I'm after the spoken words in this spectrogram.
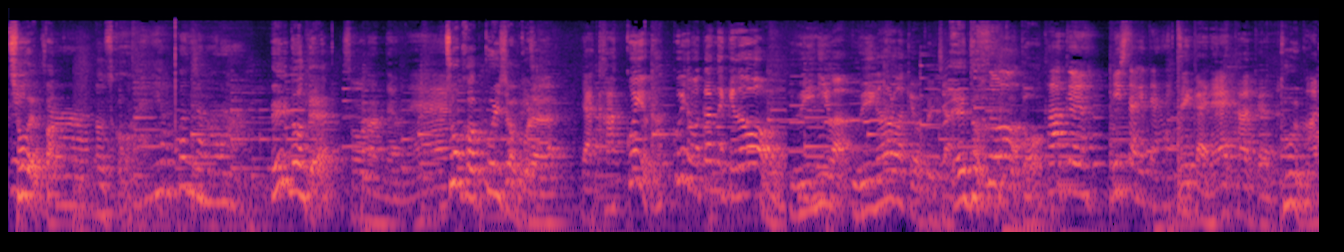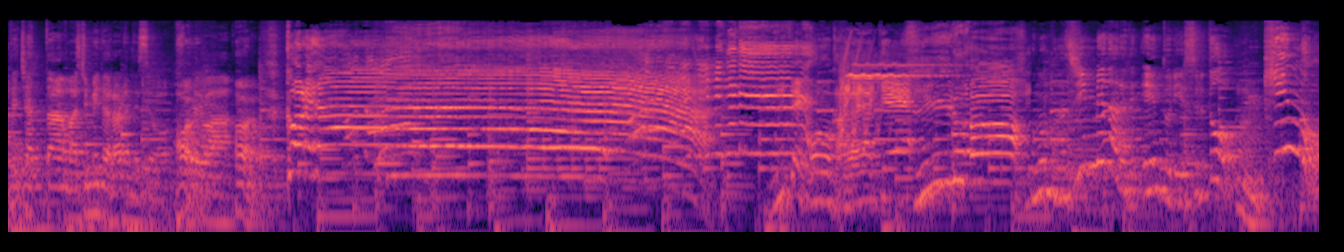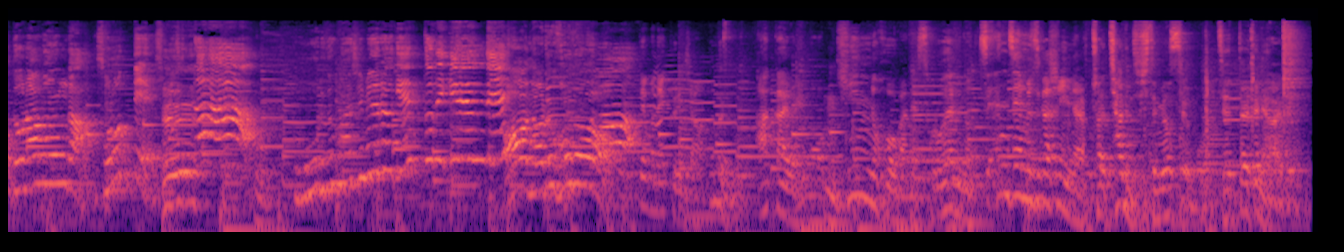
超やっぱ。なんですか？これに喜んじゃまだえなんで？そうなんだよね。超かっこいいじゃんこれ。いやかっこいいよかっこいいの分かんないけど上には上があるわけよくりちゃん。えどういうそうこカー君見せてあげて。前回ねカー君どういうこと？当てちゃったマジメダルあるんですよ、はい。それは、はい。これだー!見てこの輝き。と黄色だこの魔人メダルでエントリーすると、うん。金のドラゴンが揃ってそしたらゴールド魔人メダルをゲットできるんです。あーなるほどでもねくりちゃん。何赤よりもうん金の方がね揃えるの全然難しいんだよ。チャレンジしてみますよもう。絶対手に入る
